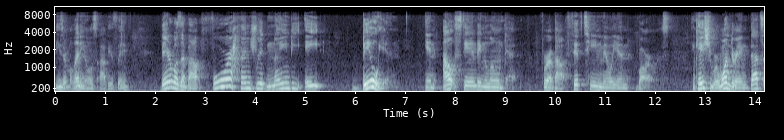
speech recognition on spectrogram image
these are millennials, obviously, there was about 498 billion in outstanding loan debt for about 15 million borrowers. In case you were wondering, that's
